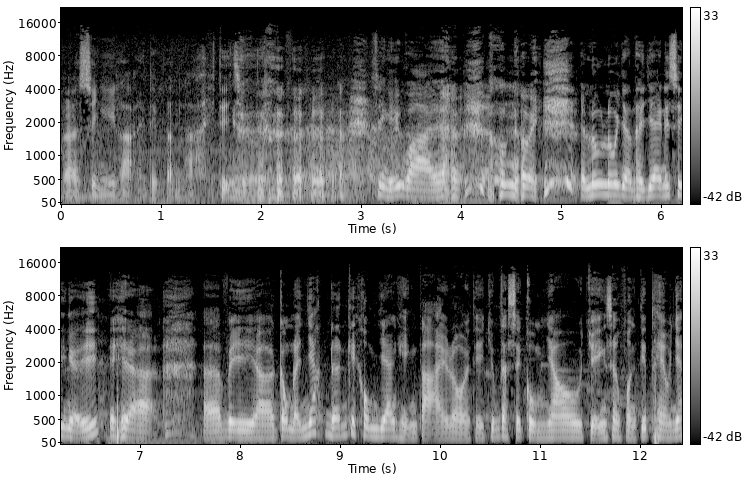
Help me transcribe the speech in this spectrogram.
và suy nghĩ lại tiếp cận lại thị trường suy nghĩ hoài à. con người luôn luôn dành thời gian để suy nghĩ Dạ. à, vì à, công đã nhắc đến cái không gian hiện tại rồi thì chúng ta sẽ cùng nhau chuyển sang phần tiếp theo nhé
